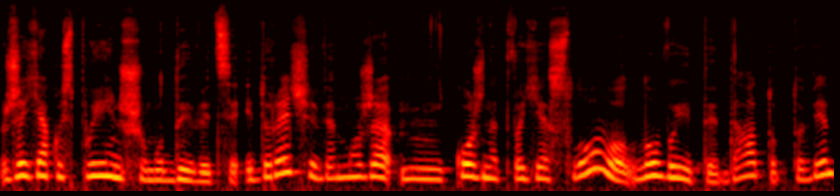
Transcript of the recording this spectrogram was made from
вже якось по-іншому дивиться. І, до речі, він може кожне твоє слово ловити. Да? Тобто він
